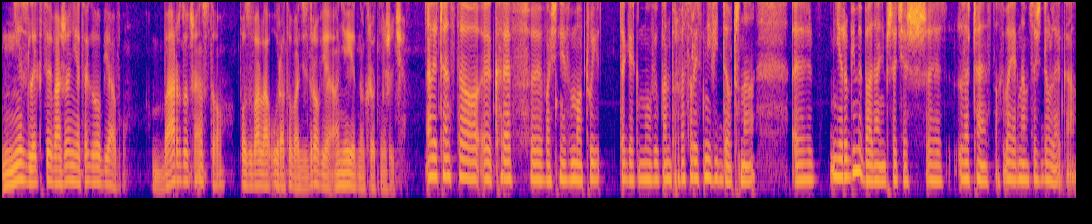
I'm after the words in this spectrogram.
niezlekceważenie tego objawu bardzo często pozwala uratować zdrowie, a nie jednokrotnie życie. Ale często y, krew y, właśnie w moczu, tak jak mówił pan profesor, jest niewidoczna. Y, Nie robimy badań przecież za często, chyba jak nam coś dolega.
